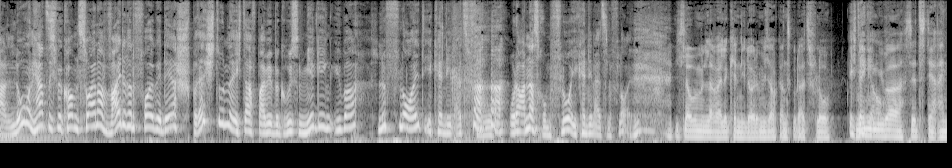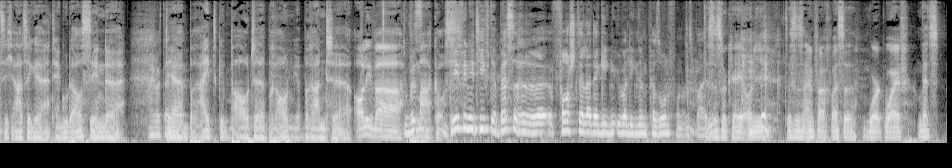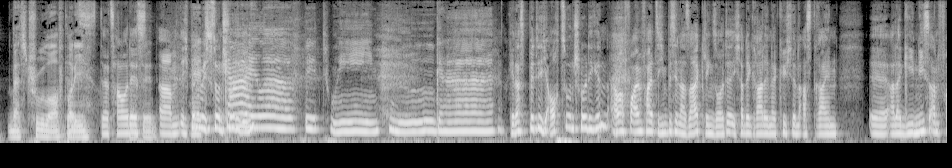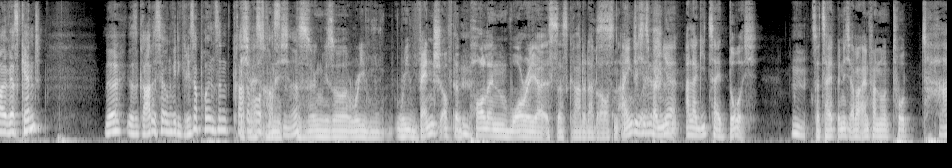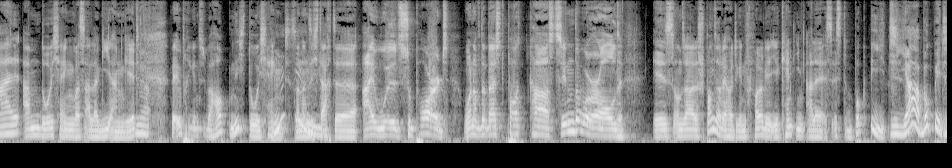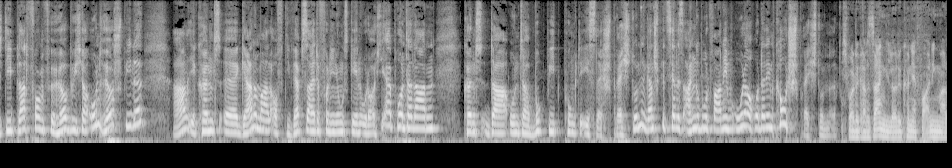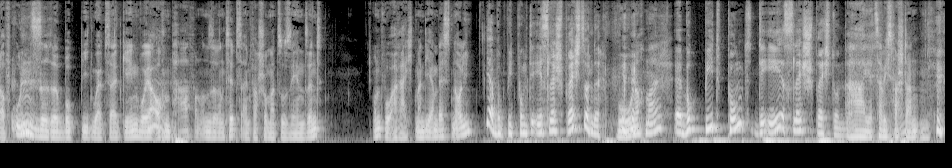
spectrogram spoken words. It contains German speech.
Hallo und herzlich willkommen zu einer weiteren Folge der Sprechstunde. Ich darf bei mir begrüßen mir gegenüber Le Floyd. Ihr kennt ihn als Flo. Oder andersrum, Flo, ihr kennt ihn als Le Floyd. Ich glaube, mittlerweile kennen die Leute mich auch ganz gut als Flo. Ich Mir denke gegenüber sitzt der einzigartige, der gut aussehende, Gott, der breit gebaute, braun gebrannte Oliver Du bist Markus. definitiv der bessere Vorsteller der gegenüberliegenden Person von uns beiden. Das ist okay, Olli. Das ist einfach, weißt du, Work Wife. That's that's true love, buddy. That's, that's how it is. That's it. Ähm, ich bitte mich It's zu entschuldigen. love between you guys. Okay, das bitte ich auch zu entschuldigen, aber vor allem, falls ich ein bisschen nasal klingen sollte. Ich hatte gerade in der Küche einen astreinen äh, Allergie-Niesanfall, wer es kennt. Ne? Also gerade ist ja irgendwie, die Gräserpollen sind gerade Ich am weiß auch nicht. Ausrasten. Das Ne? ist irgendwie so Re Revenge of the Pollen Warrior ist das gerade da draußen. Eigentlich ist bei mir Allergiezeit durch. Hm. Zurzeit bin ich aber einfach nur total am Durchhängen, was Allergie angeht. Ja. Hm. Wer übrigens überhaupt nicht durchhängt, sondern sich dachte, I will support one of the best podcasts in the world, ist unser Sponsor der heutigen Folge. Ihr kennt ihn alle. Es ist Bookbeat. Ja, Bookbeat, die Plattform für Hörbücher und Hörspiele. Ja, ihr könnt äh, gerne mal auf die Webseite von den Jungs gehen oder euch die App runterladen. Könnt da unter bookbeat.de slash Sprechstunde ein ganz spezielles Angebot wahrnehmen oder auch unter dem Code Sprechstunde. Ich wollte gerade sagen, die Leute können ja vor allen Dingen mal auf unsere Bookbeat-Website gehen, wo ja auch ein paar von unseren Tipps einfach schon mal zu sehen sind. Und wo erreicht man die am besten, Olli? Ja, bookbeat.de slash Sprechstunde. Wo nochmal? Äh, bookbeat.de slash Sprechstunde. Ah, jetzt habe ich's verstanden.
